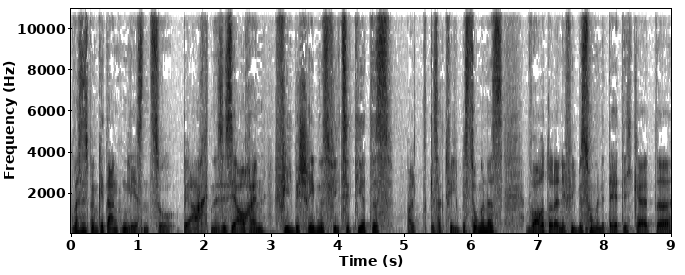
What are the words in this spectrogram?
Was ist beim Gedankenlesen zu beachten? Es ist ja auch ein viel beschriebenes, viel zitiertes, bald gesagt viel besungenes Wort oder eine viel besungene Tätigkeit. Äh,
